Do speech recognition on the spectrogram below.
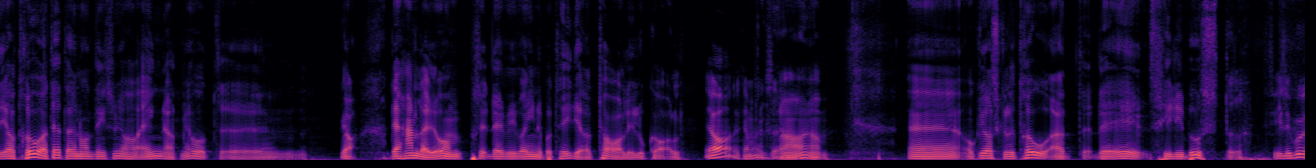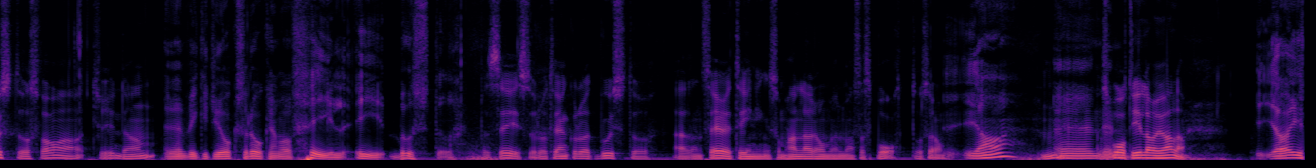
jag tror att detta är någonting som jag har ägnat mig åt. Eh, ja, det handlar ju om det vi var inne på tidigare, tal i lokal. Ja, det kan man ju säga. Ja, ja. Eh, och jag skulle tro att det är filibuster. Filibuster svarar kryddan. Eh, vilket ju också då kan vara fil i Buster. Precis, och då tänker du att Buster är en serietidning som handlar om en massa sport och så. Ja. Mm. Eh, det, Sport gillar ju alla. ja i,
